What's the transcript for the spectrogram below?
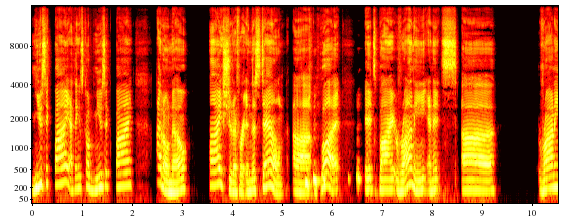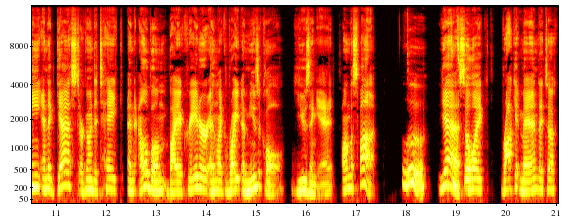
Music by. I think it's called Music by. I don't know. I should have written this down. Uh, but it's by Ronnie, and it's uh, Ronnie and a guest are going to take an album by a creator and like write a musical using it on the spot. Ooh. Yeah, so cool. like Rocket Man, they took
